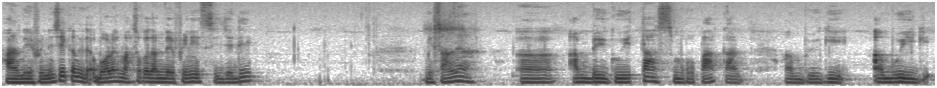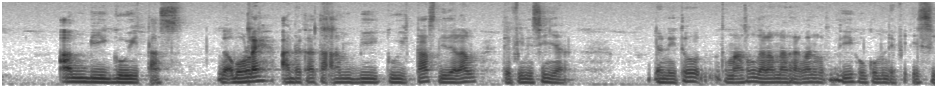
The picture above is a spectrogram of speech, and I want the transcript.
hal definisi kan tidak boleh masuk ke dalam definisi jadi misalnya uh, ambiguitas merupakan ambigi ambigi ambiguitas. Nggak boleh ada kata ambiguitas di dalam definisinya. Dan itu termasuk dalam larangan di hukum definisi.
